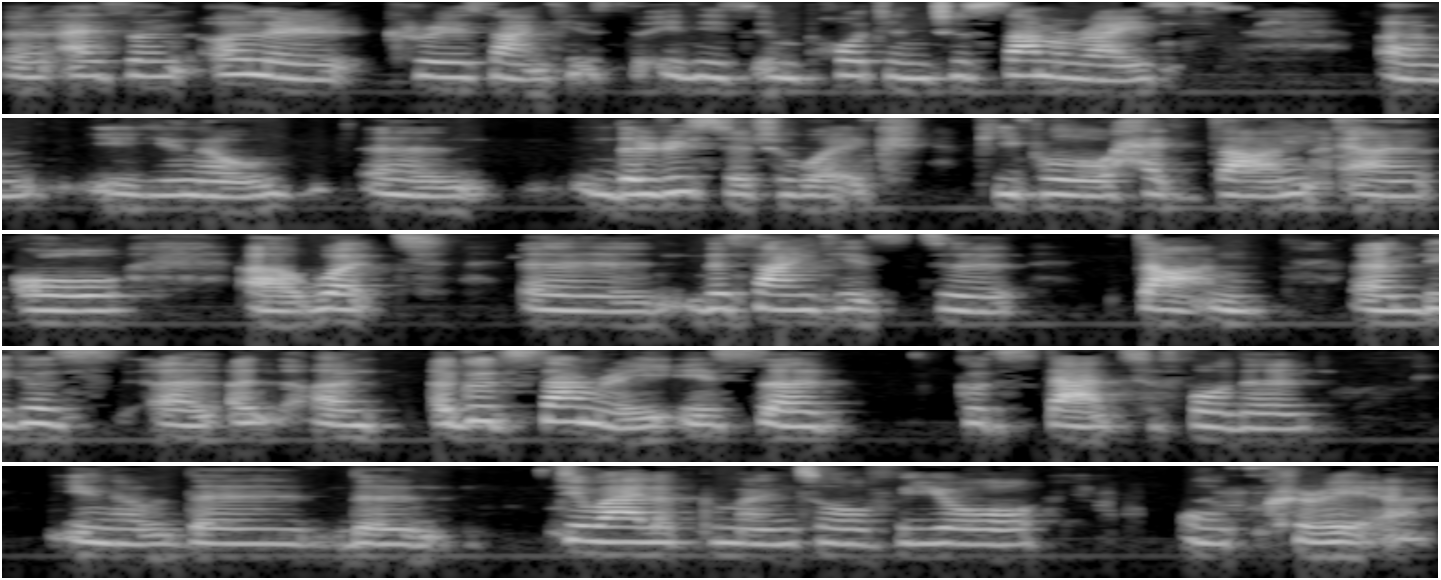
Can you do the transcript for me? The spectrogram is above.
uh, as an early career scientist, it is important to summarize, um, you, you, know, uh, the research work people had done and uh, what uh, the scientists done. Um, because a, a, a good summary is a good start for the, you know, the the development of your uh, career.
